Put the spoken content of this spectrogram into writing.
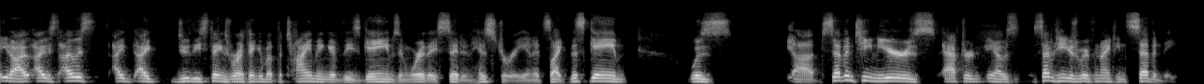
you know, I, I, I was, I, I do these things where I think about the timing of these games and where they sit in history. And it's like this game was uh, 17 years after, you know, it was 17 years away from 1970.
